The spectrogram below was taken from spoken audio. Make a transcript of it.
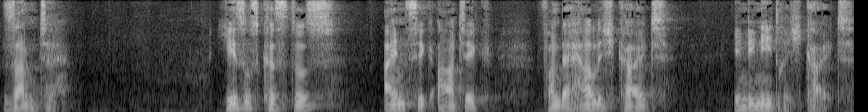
sandte. Jesus Christus einzigartig von der Herrlichkeit in die Niedrigkeit.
